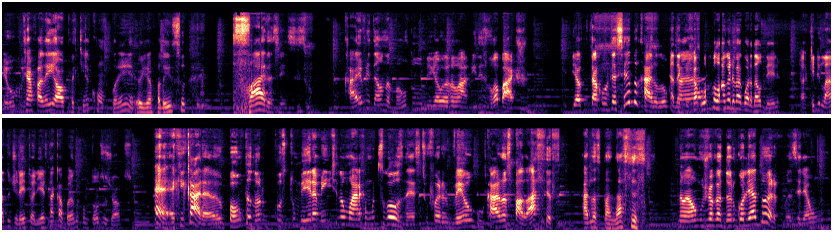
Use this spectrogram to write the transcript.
eu já falei, ó, pra quem acompanha, eu já falei isso várias vezes. O Caio Vidal na mão do Miguel Ramírez voa abaixo. E é o que tá acontecendo, cara. O louco é, daqui tá... logo, logo ele vai guardar o dele. Aquele lado direito ali, ele tá acabando com todos os jogos. É, é que, cara, o ponta costumeiramente não marca muitos gols, né? Se tu for ver o Carlos Palacios. Carlos Palacios não é um jogador goleador, mas ele é um.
